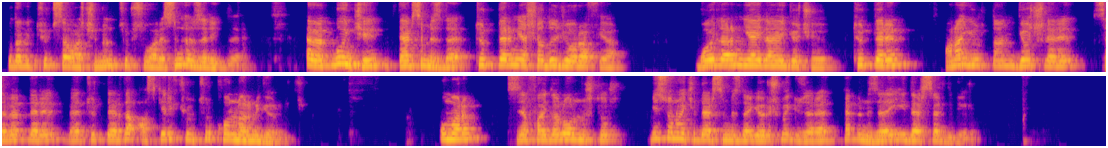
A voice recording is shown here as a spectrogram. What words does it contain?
Bu da bir Türk savaşçının, Türk süvarisinin özellikleri. Evet, bugünkü dersimizde Türklerin yaşadığı coğrafya, boyların yaylaya göçü, Türklerin ana yurttan göçleri, sebepleri ve Türklerde askeri kültür konularını gördük. Umarım size faydalı olmuştur. Bir sonraki dersimizde görüşmek üzere. Hepinize iyi dersler diliyorum.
